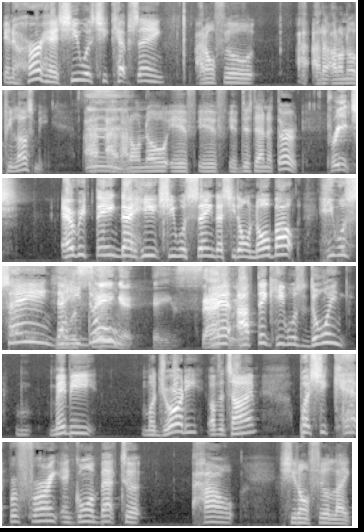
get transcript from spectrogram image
in her head, she was she kept saying, I don't feel, I, I, don't, I don't know if he loves me. I, I, mm. I don't know if if if this, that, and the third Preach. everything that he she was saying that she don't know about, he was saying that he he, was do. saying it. Exactly. And I think he was doing maybe majority of the time, but she kept referring and going back to how she don't feel like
